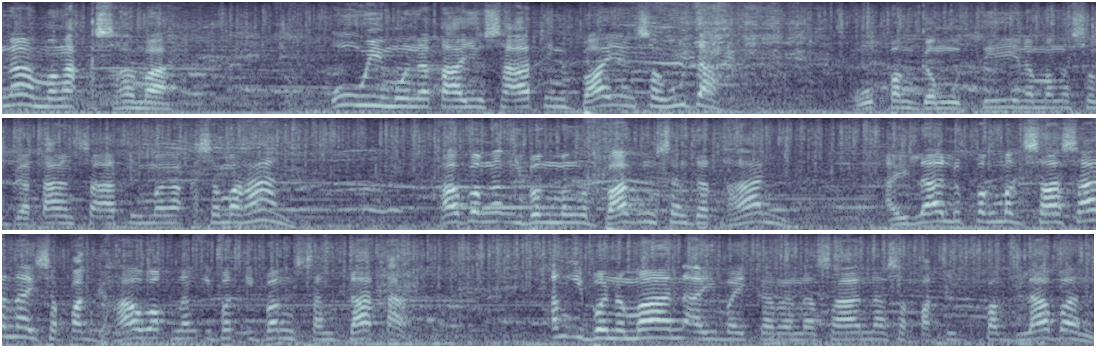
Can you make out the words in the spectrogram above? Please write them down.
Ayun na mga kasama. Uuwi muna tayo sa ating bayan sa Huda upang gamutin ang mga sugatan sa ating mga kasamahan. Habang ang ibang mga bagong sandatahan ay lalo pang magsasanay sa paghawak ng iba't ibang sandata. Ang iba naman ay may karanasan na sa pakikipaglaban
